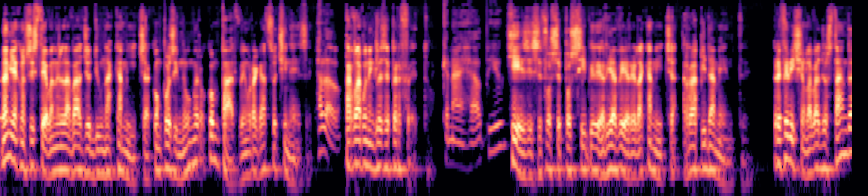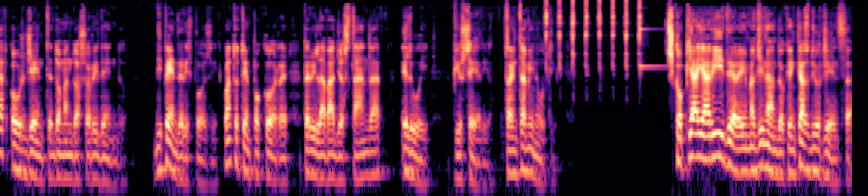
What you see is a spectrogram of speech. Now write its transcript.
La mia consisteva nel lavaggio di una camicia. Composi il numero, comparve un ragazzo cinese. Hello. Parlava un inglese perfetto. Can I help you? Chiesi se fosse possibile riavere la camicia rapidamente. Preferisce un lavaggio standard o urgente? domandò sorridendo. Dipende, risposi. Quanto tempo occorre per il lavaggio standard? E lui, più serio, 30 minuti. Scoppiai a ridere immaginando che in caso di urgenza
